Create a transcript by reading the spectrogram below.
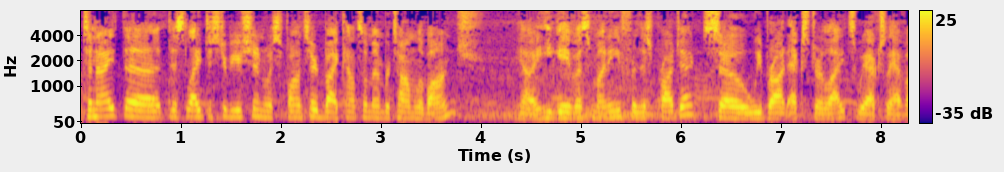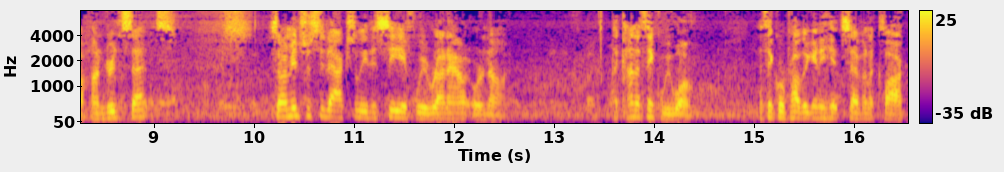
Tonight, the this light distribution was sponsored by Councilmember Tom LaBonge. Yeah, he gave us money for this project, so we brought extra lights. We actually have a hundred sets. So I'm interested actually to see if we run out or not. I kind of think we won't. I think we're probably going to hit seven o'clock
